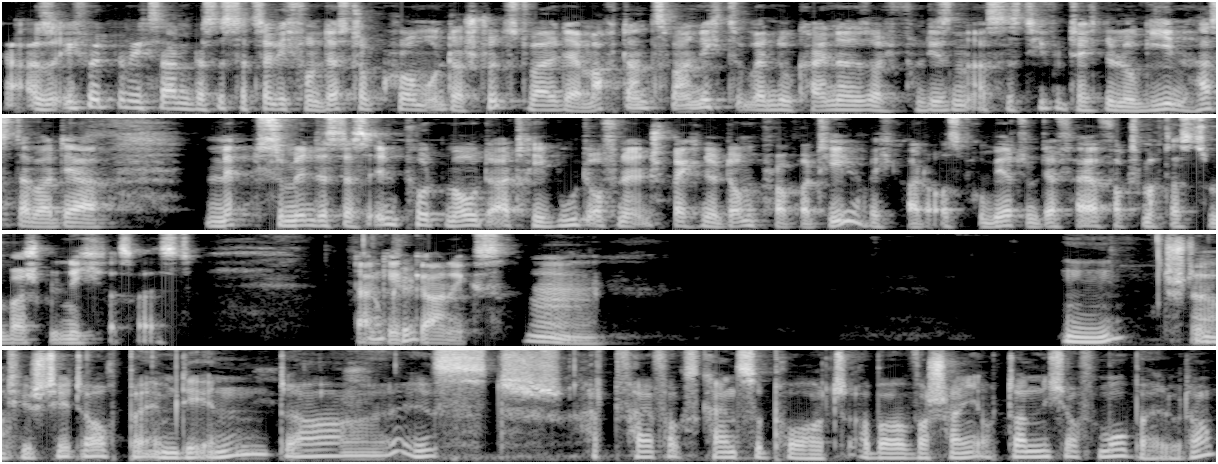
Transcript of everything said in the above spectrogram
Ja, also ich würde nämlich sagen, das ist tatsächlich von Desktop Chrome unterstützt, weil der macht dann zwar nichts, wenn du keine solch von diesen assistiven Technologien hast, aber der mappt zumindest das Input-Mode-Attribut auf eine entsprechende DOM-Property, habe ich gerade ausprobiert, und der Firefox macht das zum Beispiel nicht. Das heißt, da okay. geht gar nichts. Hm. Mhm, stimmt, ja. hier steht auch bei MDN, da ist, hat Firefox keinen Support, aber wahrscheinlich auch dann nicht auf Mobile, oder?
